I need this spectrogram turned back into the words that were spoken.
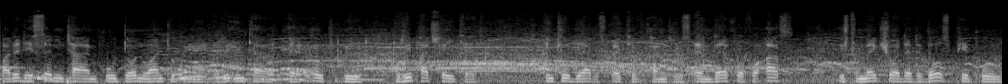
but at the same time who don't want to be reinter uh, or to be repatriated into their respective countries. And therefore, for us, is to make sure that those people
